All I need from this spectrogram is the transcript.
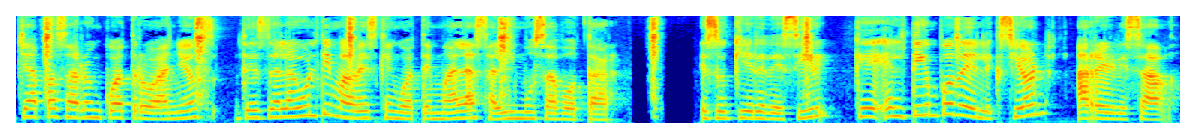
Ya pasaron cuatro años desde la última vez que en Guatemala salimos a votar. Eso quiere decir que el tiempo de elección ha regresado.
